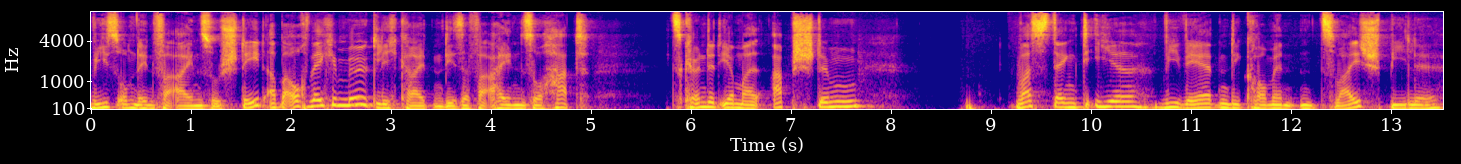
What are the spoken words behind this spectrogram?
wie es um den Verein so steht, aber auch welche Möglichkeiten dieser Verein so hat. Jetzt könntet ihr mal abstimmen. Was denkt ihr, wie werden die kommenden zwei Spiele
